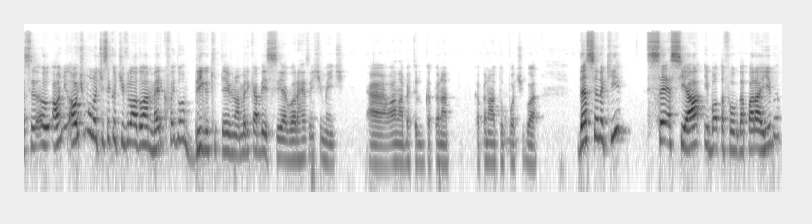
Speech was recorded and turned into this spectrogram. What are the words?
Assim, a, última notícia que eu tive lá do América foi de uma briga que teve no América ABC agora recentemente, lá na abertura do campeonato, campeonato Potiguar. Descendo aqui, CSA e Botafogo da Paraíba,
